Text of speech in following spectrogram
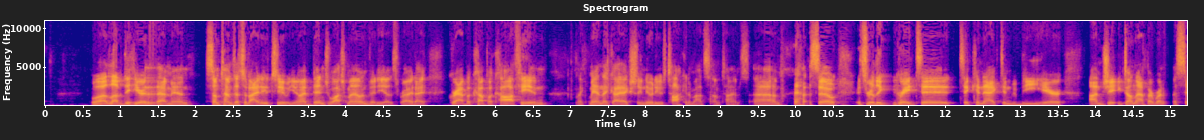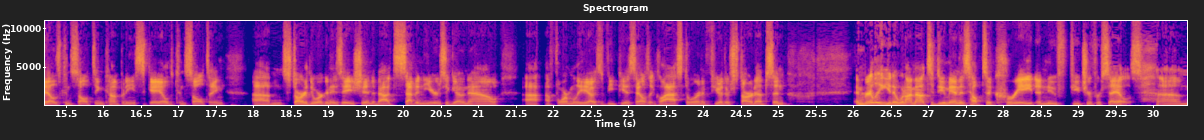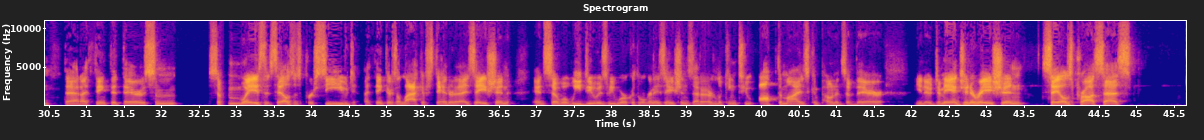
Well, I love to hear that, man. Sometimes that's what I do too. You know, I binge watch my own videos, right? I grab a cup of coffee and like, man, that guy actually knew what he was talking about sometimes. Um, so it's really great to to connect and to be here. I'm Jake Dunlap. I run a sales consulting company, Scaled Consulting. Um, started the organization about seven years ago now. Uh, formerly, I was VP of sales at Glassdoor and a few other startups. And and really, you know, what I'm out to do, man, is help to create a new future for sales. Um, that I think that there's some some ways that sales is perceived. I think there's a lack of standardization. And so what we do is we work with organizations that are looking to optimize components of their, you know, demand generation, sales process,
